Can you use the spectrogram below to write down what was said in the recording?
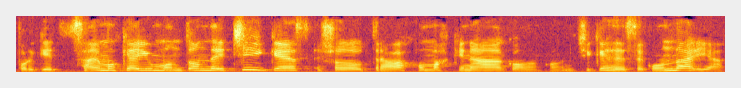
porque sabemos que hay un montón de chiques, yo trabajo más que nada con, con chiques de secundaria,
